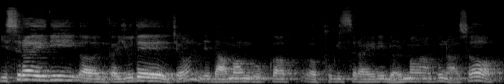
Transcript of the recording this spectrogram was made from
이스라엘이 어, 그러니까 유대죠. 이제 남왕국과 어, 북이스라엘이 멸망하고 나서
